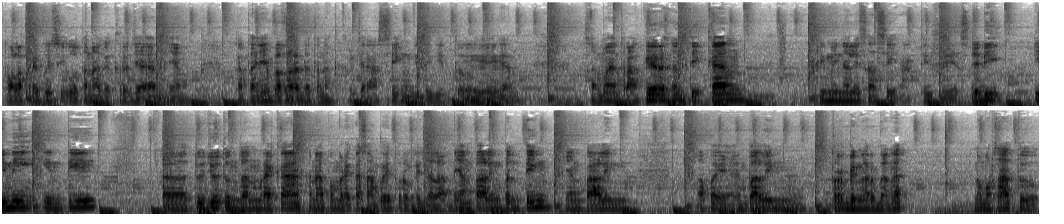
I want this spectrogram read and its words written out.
tolak revisi UU tenaga kerjaan yang katanya bakal ada tenaga kerja asing gitu-gitu ya kan? Sama yang terakhir hentikan kriminalisasi aktivis. Jadi ini inti eh, tujuh tuntutan mereka kenapa mereka sampai turun ke jalan. Yang paling penting yang paling apa ya yang paling terdengar banget nomor satu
